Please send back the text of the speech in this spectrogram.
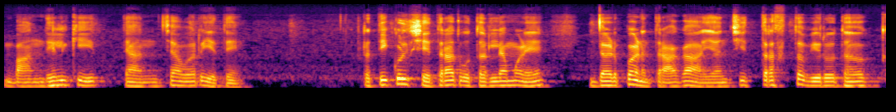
बांधिलकी त्यांच्यावर येते. प्रतिकूल क्षेत्रात उतरल्यामुळे दडपण, त्रागा यांची त्रस्त विरोधक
